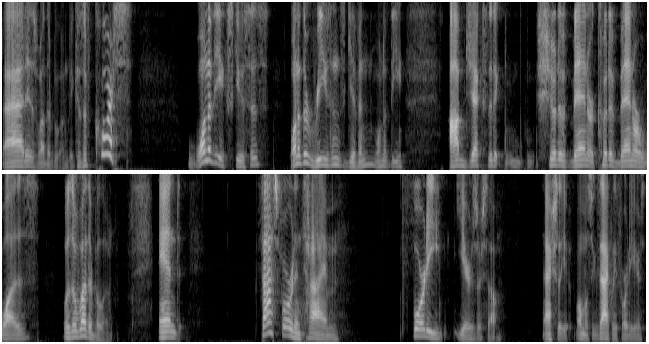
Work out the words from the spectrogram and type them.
That is weather balloon, because of course, one of the excuses, one of the reasons given, one of the objects that it should have been or could have been or was was a weather balloon. And fast forward in time 40 years or so, actually almost exactly 40 years.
